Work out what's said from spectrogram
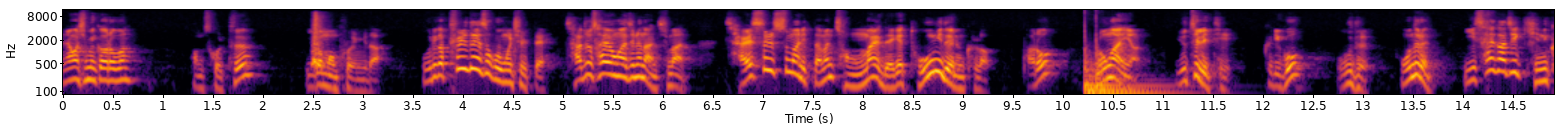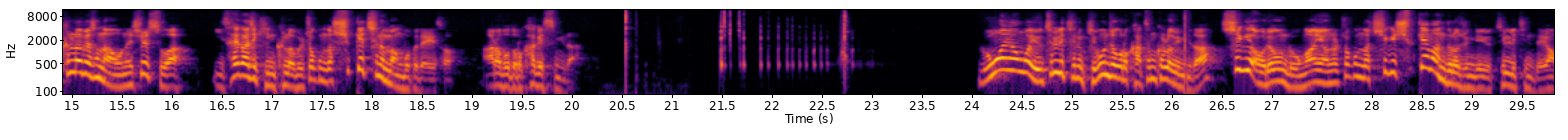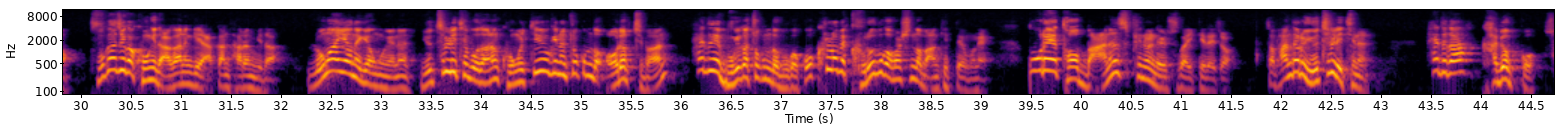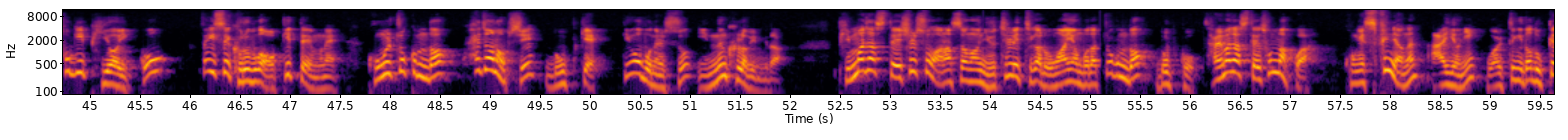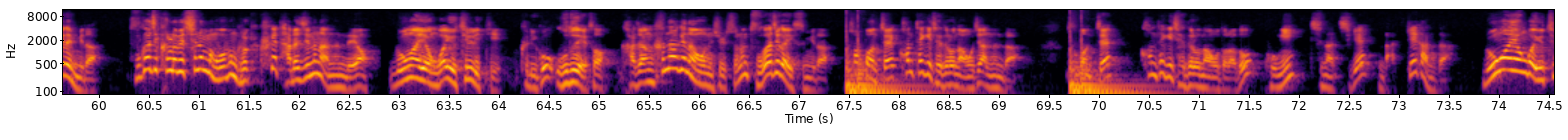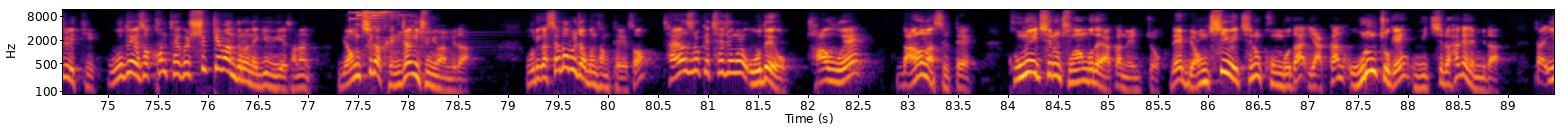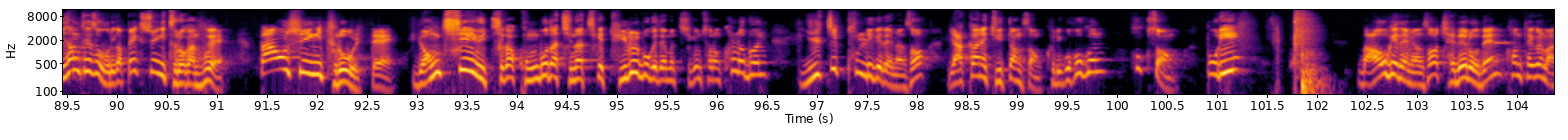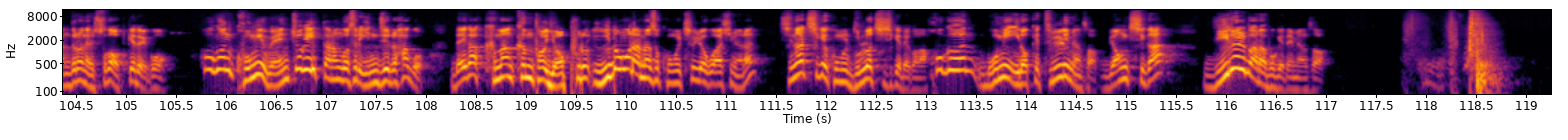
안녕하십니까 여러분? 범스골프 이건원 프로입니다. 우리가 필드에서 공을 칠 때 자주 사용하지는 않지만 잘 쓸 수만 있다면 정말 내게 도움이 되는 클럽. 바로 롱아이언, 유틸리티, 그리고 우드. 오늘은 이 세 가지 긴 클럽에서 나오는 실수와 이 세 가지 긴 클럽을 조금 더 쉽게 치는 방법에 대해서 알아보도록 하겠습니다 롱아이언과 유틸리티는 기본적으로 같은 클럽입니다. 치기 어려운 롱아이언을 조금 더 치기 쉽게 만들어준 게 유틸리티인데요. 두 가지가 공이 나가는 게 약간 다릅니다. 롱아이언의 경우에는 유틸리티보다는 공을 띄우기는 조금 더 어렵지만 헤드의 무게가 조금 더 무겁고 클럽의 groove가 훨씬 더 많기 때문에 볼에 더 많은 스핀을 낼 수가 있게 되죠. 자 반대로 유틸리티는 헤드가 가볍고 속이 비어있고 페이스의 groove가 없기 때문에 공을 조금 더 회전 없이 높게 띄워보낼 수 있는 클럽입니다. 빗 맞았을 때의 실수 완화성은 유틸리티가 롱아이언보다 조금 더 높고 잘 맞았을 때의 손맛과 공의 스핀량은 아이언이 월등히 더 높게 됩니다. 두 가지 클럽의 치는 방법은 그렇게 크게 다르지는 않는데요. 롱아이언과 유틸리티 그리고 우드에서 가장 흔하게 나오는 실수는 두 가지가 있습니다. 첫 번째, contact이 제대로 나오지 않는다. 두 번째, contact이 제대로 나오더라도 공이 지나치게 낮게 간다. 롱아이언과 유틸리티, 우드에서 contact을 쉽게 만들어내기 위해서는 명치가 굉장히 중요합니다. 우리가 setup을 잡은 상태에서 자연스럽게 체중을 5대5 좌우에 나눠놨을 때 공의 위치는 중앙보다 약간 왼쪽 내 명치의 위치는 공보다 약간 오른쪽에 위치를 하게 됩니다. 자, 이 상태에서 우리가 백스윙이 들어간 후에 다운스윙이 들어올 때 명치의 위치가 공보다 지나치게 뒤를 보게 되면 지금처럼 클럽은 일찍 풀리게 되면서 약간의 뒷땅성 그리고 혹은 훅성 볼이 나오게 되면서 제대로 된 contact을 만들어낼 수가 없게 되고 혹은 공이 왼쪽에 있다는 것을 인지를 하고 내가 그만큼 더 옆으로 이동을 하면서 공을 치려고 하시면 지나치게 공을 눌러치시게 되거나 혹은 몸이 이렇게 들리면서 명치가 위를 바라보게 되면서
